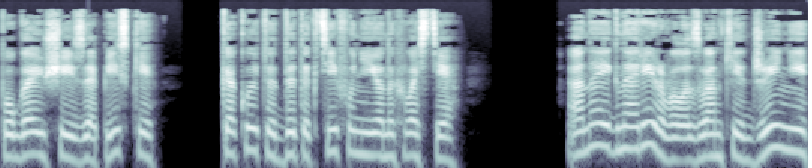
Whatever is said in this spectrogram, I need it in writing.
пугающие записки, Какой-то детектив у нее на хвосте. Она игнорировала звонки Джинни,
